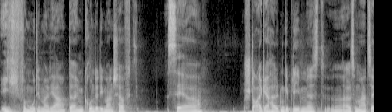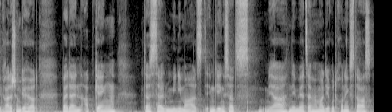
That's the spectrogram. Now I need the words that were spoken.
Ich vermute mal ja, da im Grunde die Mannschaft sehr stark erhalten geblieben ist. Also man hat es ja gerade schon gehört, bei deinen Abgängen, das ist halt minimalst. Im Gegensatz, ja, nehmen wir jetzt einfach mal die Rotronic Stars.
